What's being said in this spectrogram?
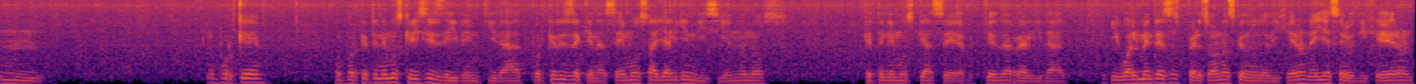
Mm. ¿O por qué? ¿O por qué tenemos crisis de identidad? ¿Por qué desde que nacemos hay alguien diciéndonos qué tenemos que hacer, qué es la realidad? Igualmente esas personas que nos lo dijeron, ellas se lo dijeron,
